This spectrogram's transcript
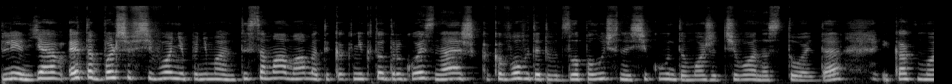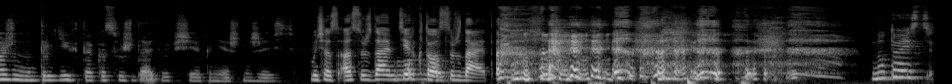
Блин, я это больше всего не понимаю. Ты сама мама, ты как никто другой знаешь, каково вот эта вот злополучная секунда может, чего она стоит, да? И как можно других так осуждать вообще, конечно, жесть. Мы сейчас осуждаем тех, вот, кто вот. осуждает. Ну, то есть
